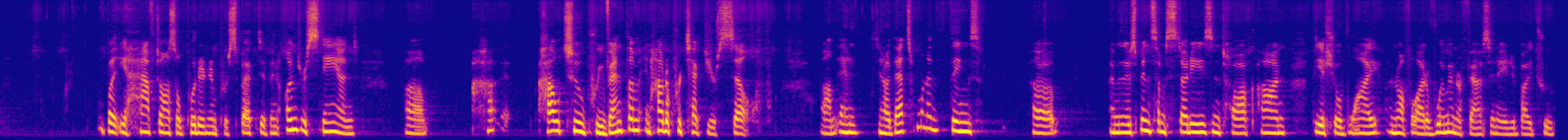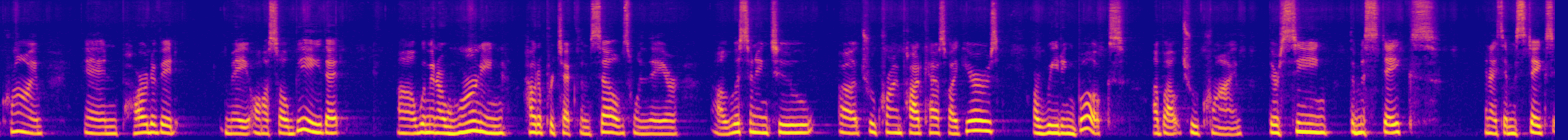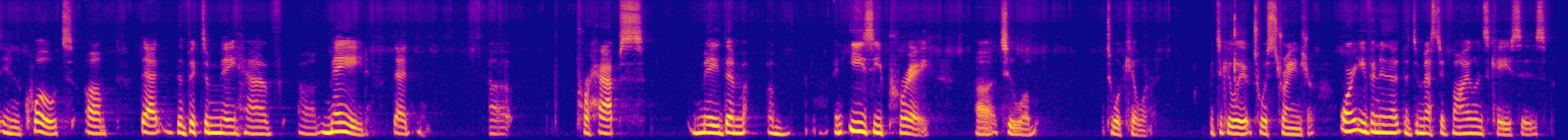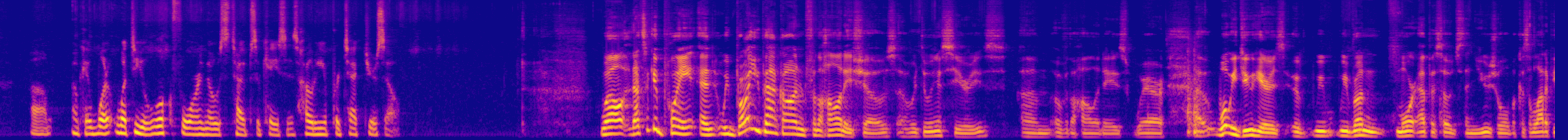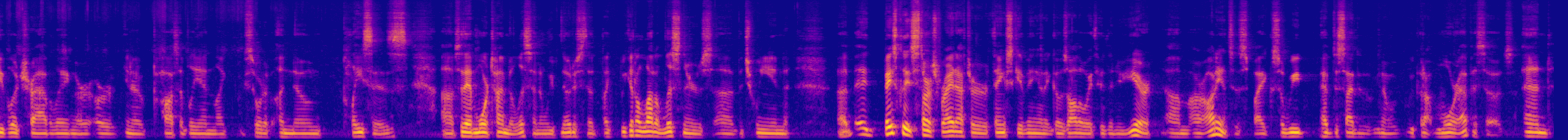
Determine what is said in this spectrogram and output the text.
but you have to also put it in perspective and understand uh, how, how to prevent them and how to protect yourself. Um, and you know that's one of the things. Uh, I mean, there's been some studies and talk on the issue of why an awful lot of women are fascinated by true crime, and part of it may also be that uh, women are learning how to protect themselves when they are uh, listening to uh, true crime podcasts like yours are reading books about true crime. They're seeing the mistakes and I say mistakes in quotes, um, that the victim may have uh, made that uh, perhaps made them a, an easy prey uh, to a to a killer, particularly to a stranger, or even in the, the domestic violence cases. Um, okay, what what do you look for in those types of cases? How do you protect yourself? well that's a good point. and we brought you back on for the holiday shows uh, we're doing a series um, over the holidays where uh, what we do here is uh, we, we run more episodes than usual because a lot of people are traveling or, or you know possibly in like sort of unknown places uh, so they have more time to listen and we've noticed that like we get a lot of listeners uh, between uh, it, basically it starts right after thanksgiving and it goes all the way through the new year. Um, our audiences spike. So we have decided you know we put out more episodes. And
